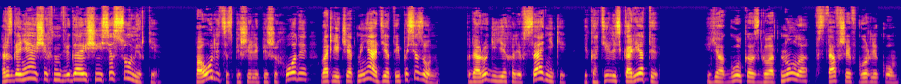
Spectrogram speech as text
разгоняющих надвигающиеся сумерки. По улице спешили пешеходы, в отличие от меня, одетые по сезону. По дороге ехали всадники и катились кареты. Я гулко сглотнула, вставшие в горле ком.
